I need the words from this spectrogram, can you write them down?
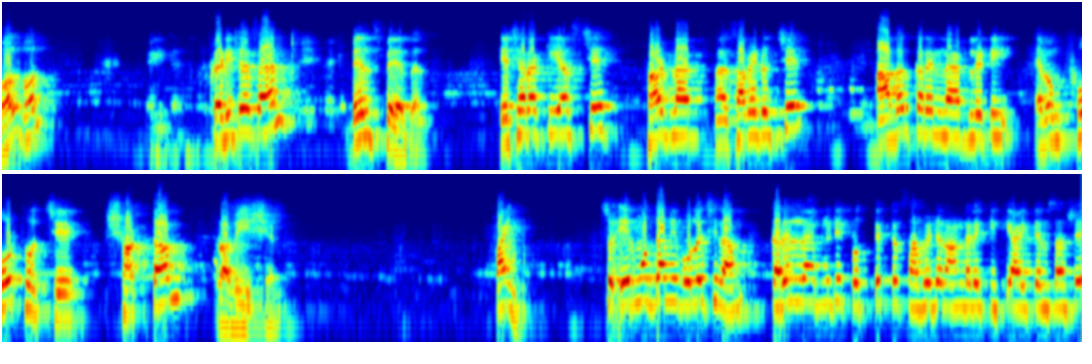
বল বল। ক্রেডিটার্স অ্যান্ড বিলস পেয়েবল এছাড়া কি আসছে? থার্ড ল্যাব সাবহেড হচ্ছে আদার কারেন্ট লায়াবিলিটি এবং ফোর্থ হচ্ছে short term provision fine so এর মধ্যে আমি বলেছিলাম কারেন্ট লায়াবিলিটির প্রত্যেকটা সাবহেডের আন্ডারে কি কি আইটেমস আসে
